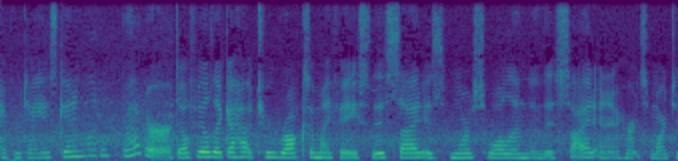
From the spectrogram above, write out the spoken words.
every day is getting a little better. Still feels like I have two rocks on my face. This side is more swollen than this side and it hurts more to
